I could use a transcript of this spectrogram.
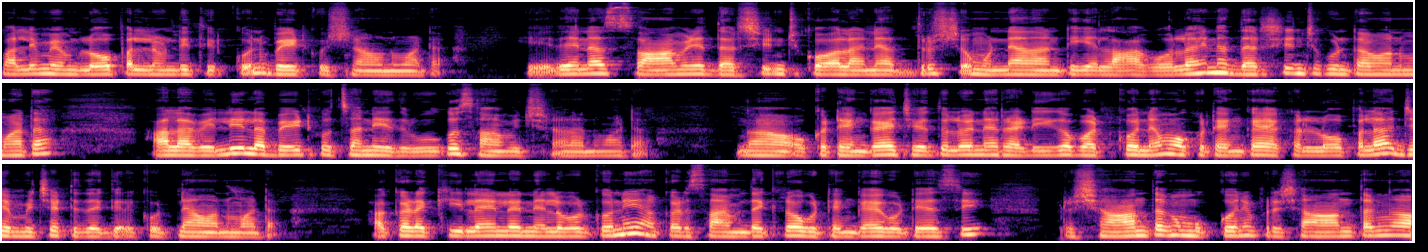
మళ్ళీ మేము లోపల నుండి తిరుక్కొని బయటకు వచ్చినాం అనమాట ఏదైనా స్వామిని దర్శించుకోవాలని అదృష్టం ఉన్నదంటే ఎలాగోలో అయినా దర్శించుకుంటాం అనమాట అలా వెళ్ళి ఇలా బయటకు వచ్చాను ఎదురుగా స్వామి ఇచ్చినాడు అనమాట ఒక టెంకాయ చేతిలోనే రెడీగా పట్టుకొనాం ఒక టెంకాయ అక్కడ లోపల జమ్మి చెట్టు దగ్గర కొట్టినాం అనమాట అక్కడ కీ లైన్లో నిలబడుకొని అక్కడ స్వామి దగ్గర ఒక టెంకాయ కొట్టేసి ప్రశాంతంగా ముక్కొని ప్రశాంతంగా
